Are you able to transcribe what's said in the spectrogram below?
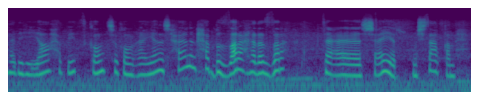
هذه هي حبيتكم تشوفوا معايا شحال نحب الزرع هذا الزرع تاع الشعير مش تاع القمح.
